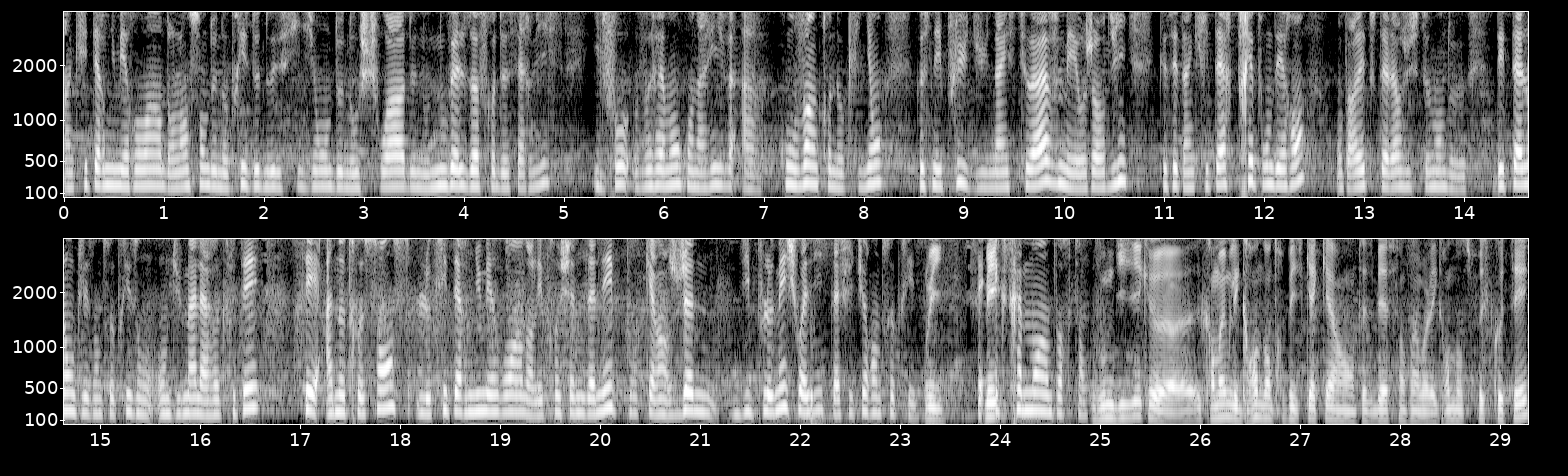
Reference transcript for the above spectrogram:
un critère numéro un dans l'ensemble de nos prises de décision, de nos choix, de nos nouvelles offres de services. Il faut vraiment qu'on arrive à convaincre nos clients que ce n'est plus du nice to have, mais aujourd'hui que c'est un critère prépondérant on parlait tout à l'heure justement de, des talents que les entreprises ont, du mal à recruter. C'est à notre sens le critère numéro un dans les prochaines années pour qu'un jeune diplômé choisisse sa future entreprise. Oui. C'est extrêmement important. Vous me disiez que euh, quand même les grandes entreprises CAC 40, SBF, enfin voilà, les grandes entreprises cotées,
